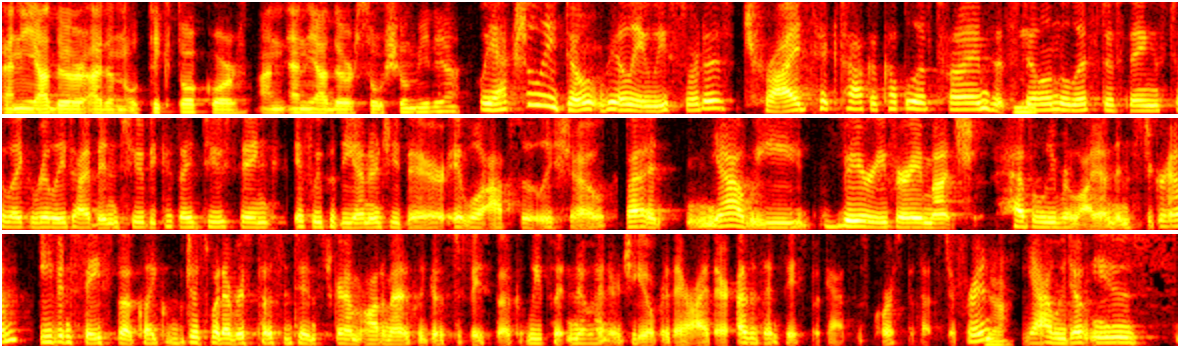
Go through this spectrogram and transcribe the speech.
any other, I don't know, TikTok or an, any other social media? We actually don't really. We sort of tried TikTok a couple of times. It's Mm. still on the list of things to like really dive into because I do think if we put the energy there, it will absolutely show. But yeah, we very, very much heavily rely on Instagram. Even Facebook, like just whatever's posted to Instagram automatically goes to Facebook. We put no energy over there either, other than Facebook ads, of course, but that's different. Yeah. Yeah, we don't use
